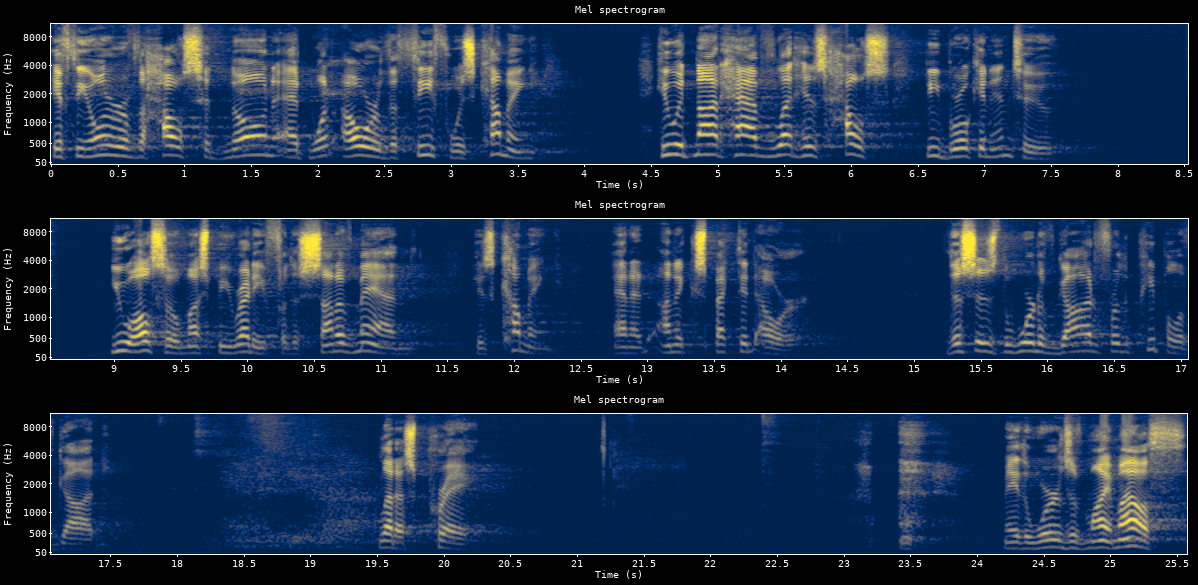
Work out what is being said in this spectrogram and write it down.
if the owner of the house had known at what hour the thief was coming, he would not have let his house be broken into. You also must be ready, for the Son of Man is coming at an unexpected hour. This is the word of God for the people of God. Let us pray. May the words of my mouth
